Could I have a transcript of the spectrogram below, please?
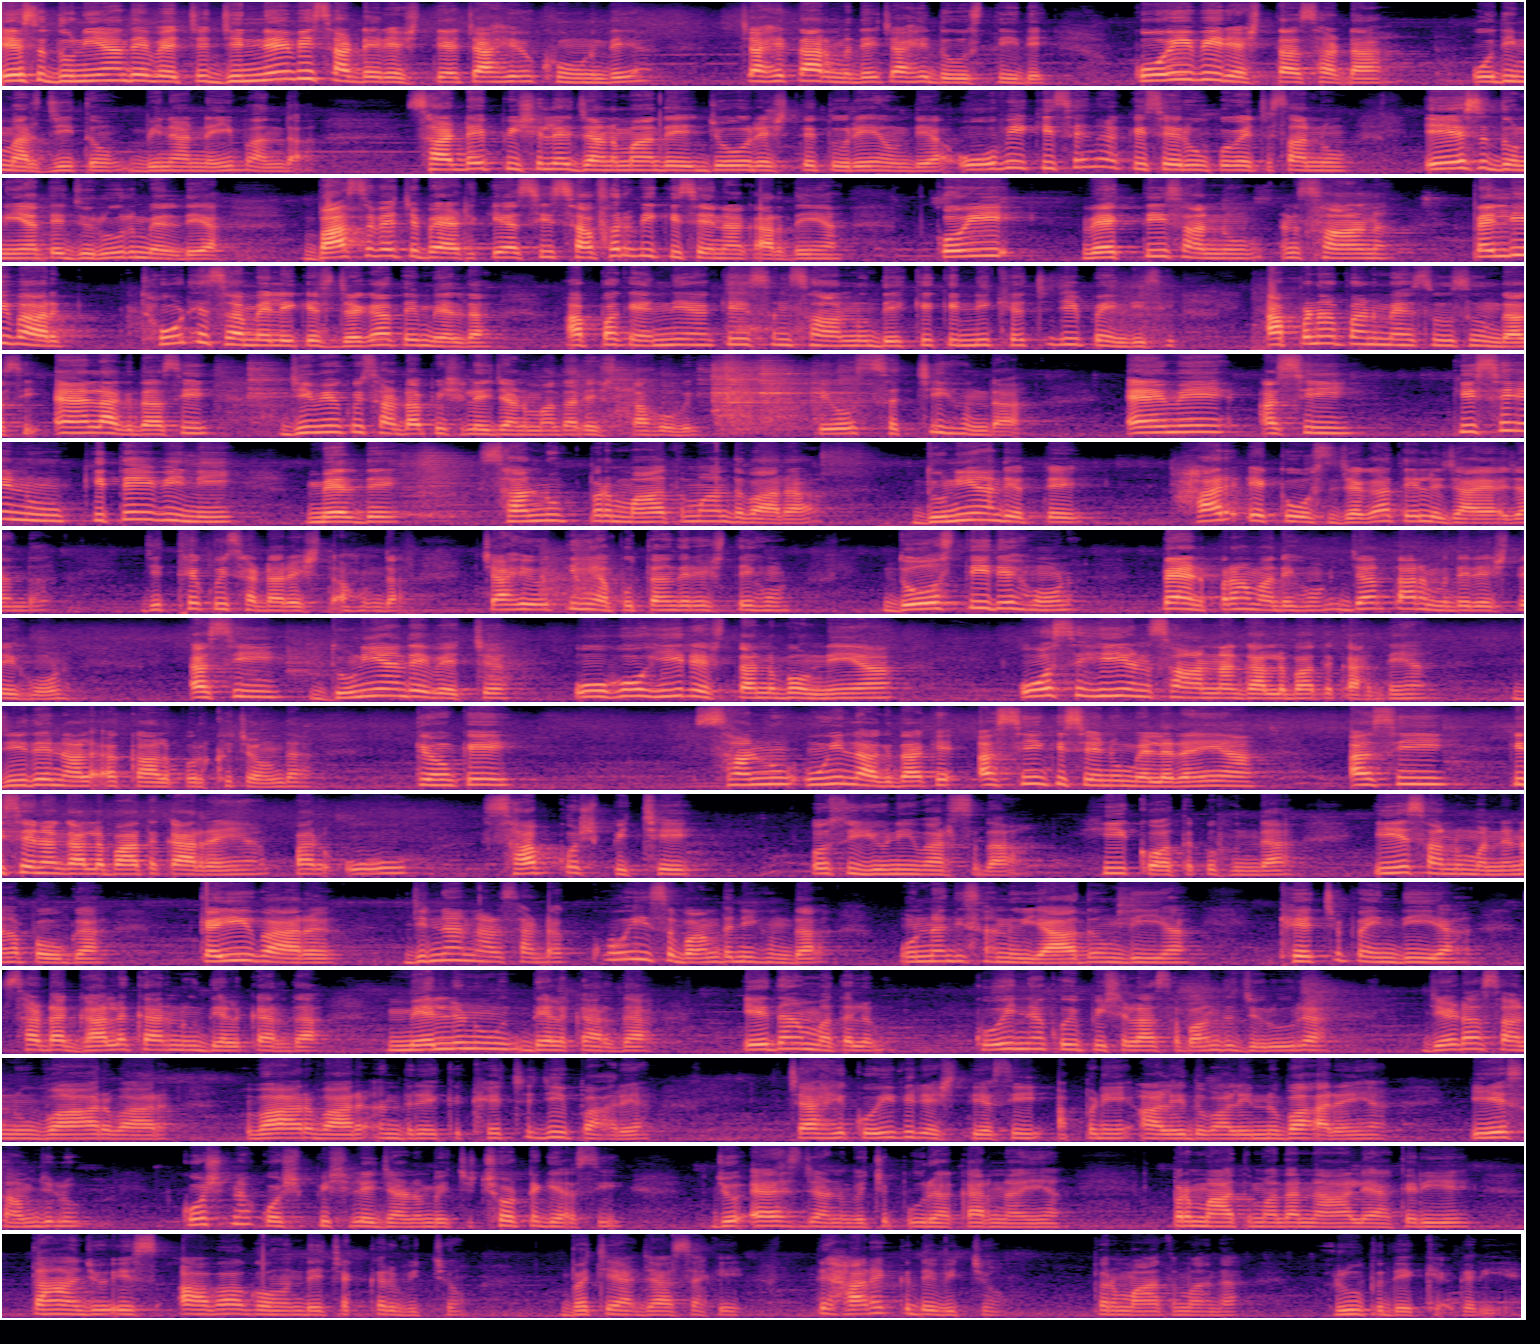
ਇਸ ਦੁਨੀਆ ਦੇ ਵਿੱਚ ਜਿੰਨੇ ਵੀ ਸਾਡੇ ਰਿਸ਼ਤੇ ਆ, ਚਾਹੇ ਉਹ ਖੂਨ ਦੇ ਆ, ਚਾਹੇ ਧਰਮ ਦੇ, ਚਾਹੇ ਦੋਸਤੀ ਦੇ, ਕੋਈ ਵੀ ਰਿਸ਼ਤਾ ਸਾਡਾ ਉਹਦੀ ਮਰਜ਼ੀ ਤੋਂ ਬਿਨਾ ਨਹੀਂ ਬਣਦਾ। ਸਾਡੇ ਪਿਛਲੇ ਜਨਮਾਂ ਦੇ ਜੋ ਰਿਸ਼ਤੇ ਤੁਰੇ ਆਉਂਦੇ ਆ, ਉਹ ਵੀ ਕਿਸੇ ਨਾ ਕਿਸੇ ਰੂਪ ਵਿੱਚ ਸਾਨੂੰ ਇਸ ਦੁਨੀਆ ਤੇ ਜ਼ਰੂਰ ਮਿਲਦੇ ਆ। ਬੱਸ ਵਿੱਚ ਬੈਠ ਕੇ ਅਸੀਂ ਸਫ਼ਰ ਵੀ ਕਿਸੇ ਨਾਲ ਕਰਦੇ ਆ। ਕੋਈ ਵਿਅਕਤੀ ਸਾਨੂੰ, ਇਨਸਾਨ ਪਹਿਲੀ ਵਾਰ ਥੋੜੇ ਸਮੇਂ ਲਈ ਕਿਸ ਜਗ੍ਹਾ ਤੇ ਮਿਲਦਾ, ਆਪਾਂ ਕਹਿੰਦੇ ਆ ਕਿ ਇਸ ਇਨਸਾਨ ਨੂੰ ਦੇਖ ਕੇ ਕਿੰਨੀ ਖਿੱਚ ਜੀ ਪੈਂਦੀ ਸੀ। ਆਪਣਾਪਣ ਮਹਿਸੂਸ ਹੁੰਦਾ ਸੀ, ਐਂ ਲੱਗਦਾ ਸੀ ਜਿਵੇਂ ਕੋਈ ਸਾਡਾ ਪਿਛਲੇ ਜਨਮਾਂ ਦਾ ਰਿਸ਼ਤਾ ਹੋਵੇ। ਤੇ ਉਹ ਸੱਚੀ ਹੁੰਦਾ, ਐਵੇਂ ਅਸੀਂ ਕਿਸੇ ਨੂੰ ਕਿਤੇ ਵੀ ਨਹੀਂ ਮਿਲਦੇ। ਸਾਨੂੰ ਪਰਮਾਤਮਾ ਦੁਆਰਾ ਦੁਨੀਆ ਦੇ ਉੱਤੇ ਹਰ ਇੱਕ ਉਸ ਜਗ੍ਹਾ ਤੇ ਲਿਜਾਇਆ ਜਾਂਦਾ, ਜਿੱਥੇ ਕੋਈ ਸਾਡਾ ਰਿਸ਼ਤਾ ਹੁੰਦਾ। ਚਾਹੇ ਉਹ ਧੀਆਂ ਪੁੱਤਾਂ ਦੇ ਰਿਸ਼ਤੇ ਹੋਣ, ਦੋਸਤੀ ਦੇ ਹੋਣ, ਭੈਣ ਭਰਾਵਾਂ ਦੇ ਹੋਣ ਜਾਂ ਧਰਮ ਦੇ ਰਿਸ਼ਤੇ ਹੋਣ, ਅਸੀਂ ਦੁਨੀਆ ਦੇ ਵਿੱਚ ਉਹੋ ਹੀ ਰਿਸ਼ਤਾ ਨਿਭਾਉਂਦੇ ਆ ਉਸ ਹੀ ਇਨਸਾਨ ਨਾਲ ਗੱਲਬਾਤ ਕਰਦੇ ਆ ਜਿਹਦੇ ਨਾਲ ਅਕਾਲ ਪੁਰਖ ਚਾਹੁੰਦਾ। ਕਿਉਂਕਿ ਸਾਨੂੰ ਉਹੀ ਲੱਗਦਾ ਕਿ ਅਸੀਂ ਕਿਸੇ ਨੂੰ ਮਿਲ ਰਹੇ ਆ ਅਸੀਂ ਕਿਸੇ ਨਾਲ ਗੱਲਬਾਤ ਕਰ ਰਹੇ ਆ ਪਰ ਉਹ ਸਭ ਕੁਝ ਪਿੱਛੇ ਉਸ ਯੂਨੀਵਰਸ ਦਾ ਹੀ ਕੌਤਕ ਹੁੰਦਾ। ਇਹ ਸਾਨੂੰ ਮੰਨਣਾ ਪਊਗਾ। ਕਈ ਵਾਰ ਜਿਨ੍ਹਾਂ ਨਾਲ ਸਾਡਾ ਕੋਈ ਸਬੰਧ ਨਹੀਂ ਹੁੰਦਾ, ਉਹਨਾਂ ਦੀ ਸਾਨੂੰ ਯਾਦ ਆਉਂਦੀ ਆ, ਖਿੱਚ ਪੈਂਦੀ ਆ, ਸਾਡਾ ਗੱਲ ਕਰਨ ਨੂੰ ਦਿਲ ਕਰਦਾ, ਮਿਲਣ ਨੂੰ ਦਿਲ ਕਰਦਾ। ਇਹਦਾ ਮਤਲਬ ਕੋਈ ਨਾ ਕੋਈ ਪਿਛਲਾ ਸਬੰਧ ਜ਼ਰੂਰ ਆ, ਜਿਹੜਾ ਸਾਨੂੰ ਵਾਰ-ਵਾਰ ਵਾਰ-ਵਾਰ ਅੰਦਰ ਇੱਕ ਖਿੱਚ ਜੀ ਪਾ ਰਿਹਾ। ਚਾਹੇ ਕੋਈ ਵੀ ਰਿਸ਼ਤੇ ਅਸੀਂ ਆਪਣੇ ਆਲੇ ਦੁਆਲੇ ਨਿਭਾ ਰਹੇ ਹਾਂ, ਇਹ ਸਮਝ ਲਓ। ਕੁਛ ਨਾ ਕੁਛ ਪਿਛਲੇ ਜਨਮ ਵਿੱਚ ਛੁੱਟ ਗਿਆ ਸੀ, ਜੋ ਇਸ ਜਨਮ ਵਿੱਚ ਪੂਰਾ ਕਰਨ ਆਏ ਆ ਪਰਮਾਤਮਾ ਦਾ ਨਾਮ ਲਿਆ ਕਰੀਏ, ਤਾਂ ਜੋ ਇਸ ਆਵਾਗਾਉਣ ਦੇ ਚੱਕਰ ਵਿੱਚੋਂ ਬਚਿਆ ਜਾ ਸਕੇ ਤੇ ਹਰ ਇੱਕ ਦੇ ਵਿੱਚੋਂ ਪਰਮਾਤਮਾ ਦਾ ਰੂਪ ਦੇਖਿਆ ਕਰੀਏ।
